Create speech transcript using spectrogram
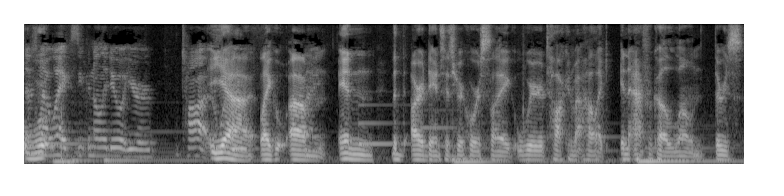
There's no way because you can only do what you're taught. yeah like um Right. in the our dance history course like we're talking about how like in africa alone there's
